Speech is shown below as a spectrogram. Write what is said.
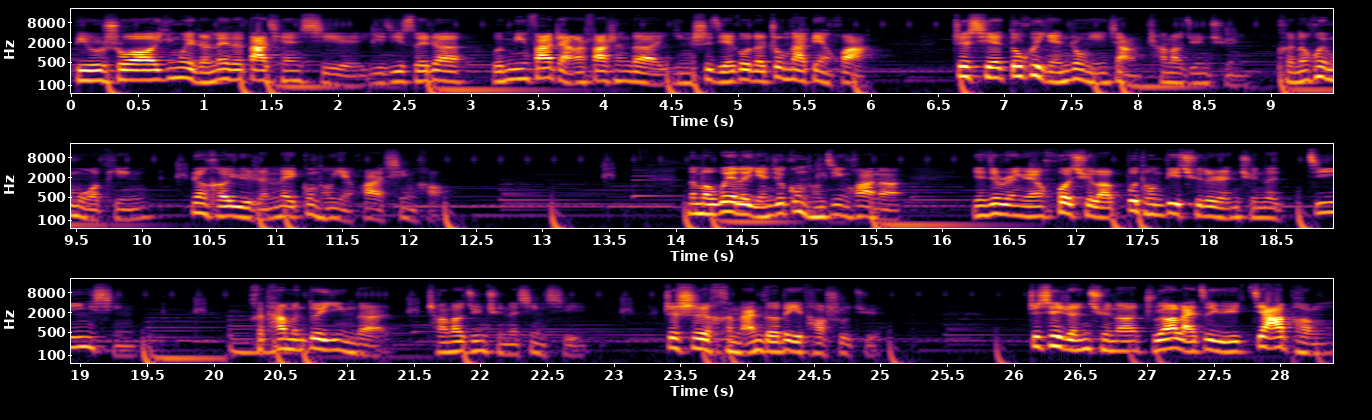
比如说因为人类的大迁徙以及随着文明发展而发生的饮食结构的重大变化，这些都会严重影响肠道菌群，可能会抹平任何与人类共同演化的信号。那么为了研究共同进化呢，研究人员获取了不同地区的人群的基因型和他们对应的肠道菌群的信息，这是很难得的一套数据。这些人群呢，主要来自于加蓬、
